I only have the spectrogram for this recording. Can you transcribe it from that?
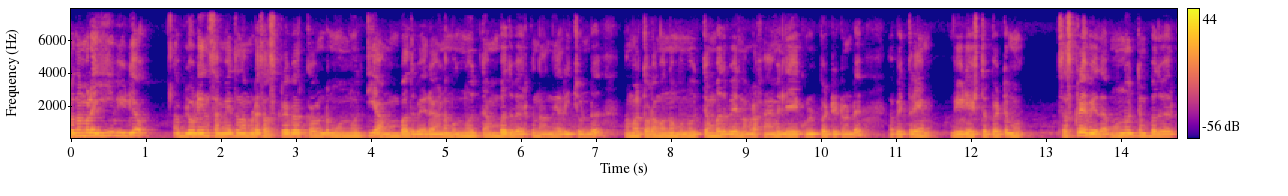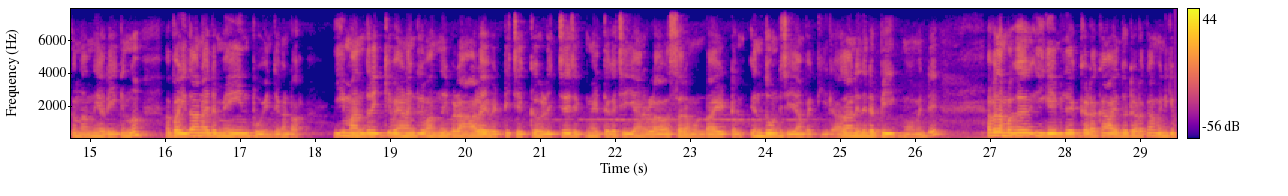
അപ്പോൾ നമ്മൾ ഈ വീഡിയോ അപ്ലോഡ് ചെയ്യുന്ന സമയത്ത് നമ്മുടെ സബ്സ്ക്രൈബർ കൗണ്ട് മുന്നൂറ്റി അമ്പത് പേരാണ്. മുന്നൂറ്റമ്പത് പേർക്ക് നന്ദി അറിയിച്ചുകൊണ്ട് നമ്മൾ തുടങ്ങുന്ന മുന്നൂറ്റമ്പത് പേര് നമ്മുടെ ഫാമിലിയിലേക്ക് ഉൾപ്പെട്ടിട്ടുണ്ട്. അപ്പോൾ ഇത്രയും വീഡിയോ ഇഷ്ടപ്പെട്ട് സബ്സ്ക്രൈബ് ചെയ്ത മുന്നൂറ്റമ്പത് പേർക്ക് നന്ദി അറിയിക്കുന്നു. അപ്പോൾ ഇതാണ് അതിന്റെ മെയിൻ പോയിന്റ് കണ്ടോ? ഈ മന്ത്രിക്ക് വേണമെങ്കിൽ വന്ന് ഇവിടെ ആളെ വെട്ടി ചെക്ക് വിളിച്ച് ചെക്ക് ഒക്കെ ചെയ്യാനുള്ള അവസരം ഉണ്ടായിട്ടും എന്തുകൊണ്ട് ചെയ്യാൻ പറ്റിയില്ല? അതാണ് ഇതിന്റെ പീക്ക് മൊമെന്റ് അപ്പോൾ നമുക്ക് ഈ ഗെയിമിലേക്ക് കിടക്കാം. ആദ്യം തൊട്ട് കിടക്കാം. എനിക്ക്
